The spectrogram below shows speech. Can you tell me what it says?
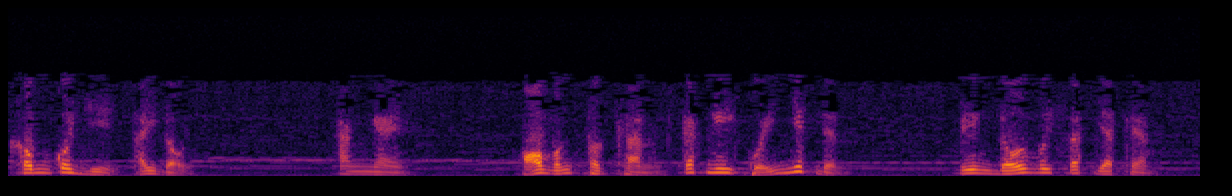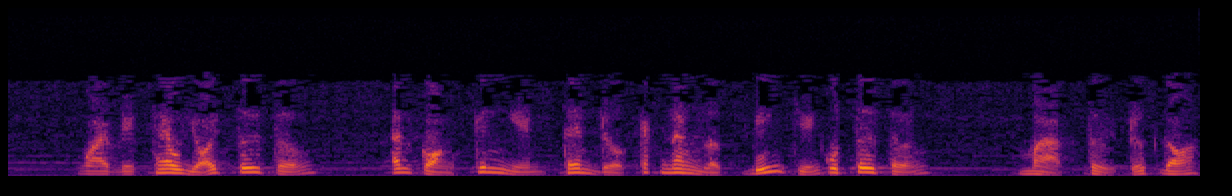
không có gì thay đổi. Hàng ngày họ vẫn thực hành các nghi quỷ nhất định riêng đối với sách gia kèm ngoài việc theo dõi tư tưởng anh còn kinh nghiệm thêm được các năng lực biến chuyển của tư tưởng mà từ trước đó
